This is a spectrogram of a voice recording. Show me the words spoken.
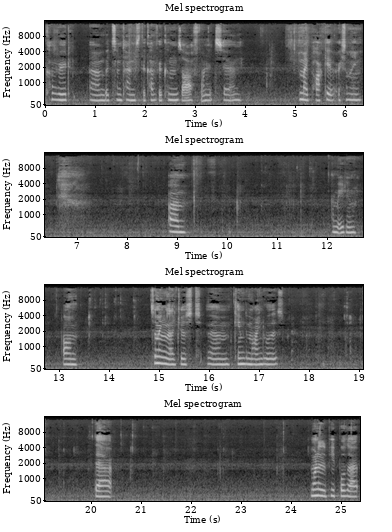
covered, um, but sometimes the cover comes off when it's um, in my pocket or something. Um, I'm eating. Um, something that just um, came to mind was that one of the people that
